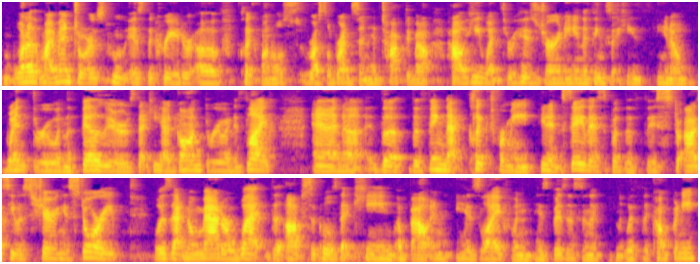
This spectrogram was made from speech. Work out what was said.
one of my mentors who is the creator of clickfunnels russell brunson had talked about how he went through his journey and the things that he you know went through and the failures that he had gone through in his life. And uh, the the thing that clicked for me he didn't say this but the, the as he was sharing his story was that no matter what the obstacles that came about in his life when his business and with the company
